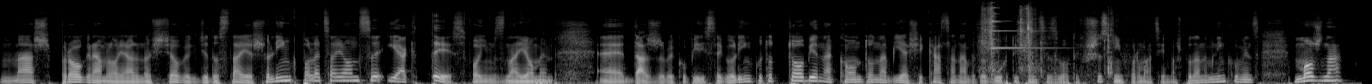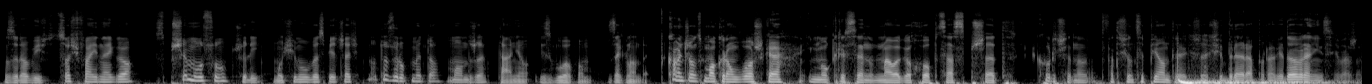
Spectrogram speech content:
masz program lojalnościowy, gdzie dostajesz link polecający i jak ty swoim znajomym e, dasz, żeby kupili z tego linku, to tobie na konto nabija się kasa nawet do 2000 zł. Wszystkie informacje masz w podanym linku, więc można zrobić coś fajnego z przymusu, czyli musimy ubezpieczać, no to zróbmy to mądrze, tanio i z głową. Zaglądaj. Kończąc mokrą Włoszkę i mokry sen małego chłopca sprzed, kurczę, no 2005, jak się Brera poprawię. Dobra, nic nie ważne.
